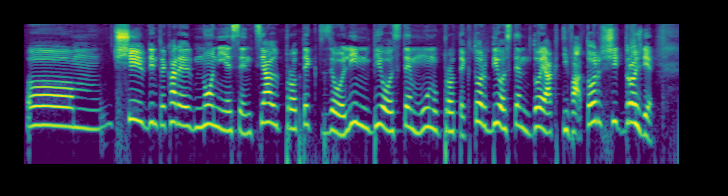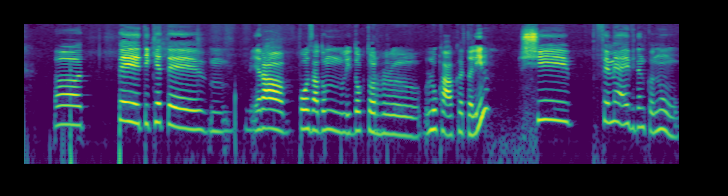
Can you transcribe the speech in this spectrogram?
um, și dintre care noni esențial, Protect Zeolin, Biostem 1 protector, Biostem 2 activator și drojdie. Uh, pe etichete m, era poza domnului doctor uh, Luca Cătălin și femeia evident că nu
